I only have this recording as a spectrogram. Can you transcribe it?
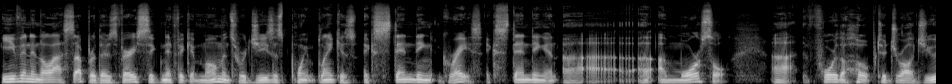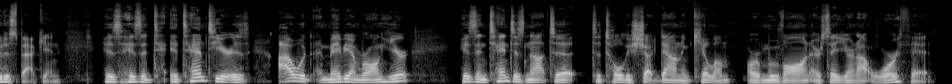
even in the Last Supper, there's very significant moments where Jesus point blank is extending grace, extending an, uh, a, a morsel uh, for the hope to draw Judas back in. His his att- attempt here is, I would maybe I'm wrong here. His intent is not to to totally shut down and kill him or move on or say you're not worth it.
